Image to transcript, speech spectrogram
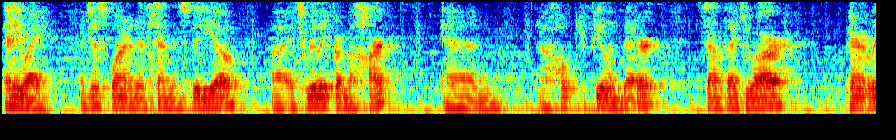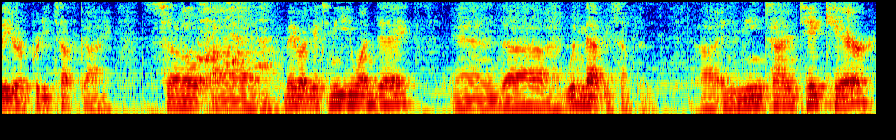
anyway, I just wanted to send this video. Uh, it's really from the heart, and I hope you're feeling better. Sounds like you are. Apparently, you're a pretty tough guy. So um, maybe I'll get to meet you one day, and uh, wouldn't that be something? Uh, in the meantime, take care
